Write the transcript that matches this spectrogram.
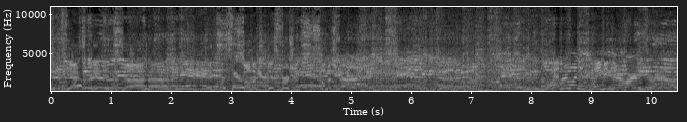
Yes, it, it's uh, uh, it's so much. This version's so much better. Everyone is waving their arms around.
